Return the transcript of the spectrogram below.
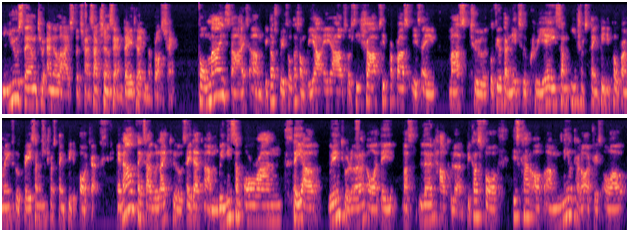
use them to analyze the transactions and data in the blockchain. For my side, um, because we focus on VR, AR, so C Sharp, C++ is a must to fulfill the need to create some interesting 3D programming, to create some interesting 3D project. And other things I would like to say that um, we need some all-round, they are willing to learn or they must learn how to learn. Because for this kind of um, new technologies or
